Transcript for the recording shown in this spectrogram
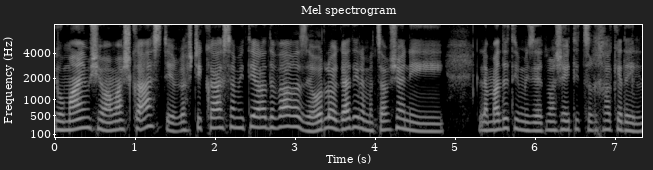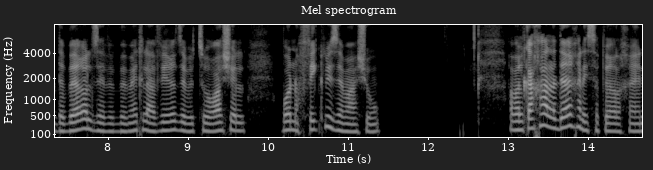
יומיים שממש כעסתי, הרגשתי כעס אמיתי על הדבר הזה. עוד לא הגעתי למצב שאני למדתי מזה את מה שהייתי צריכה כדי לדבר על זה, ובאמת להעביר את זה בצורה של בוא נפיק מזה משהו. אבל ככה על הדרך אני אספר לכן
